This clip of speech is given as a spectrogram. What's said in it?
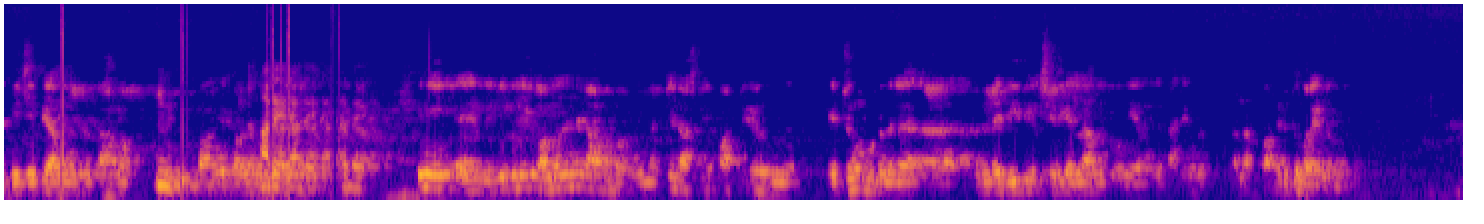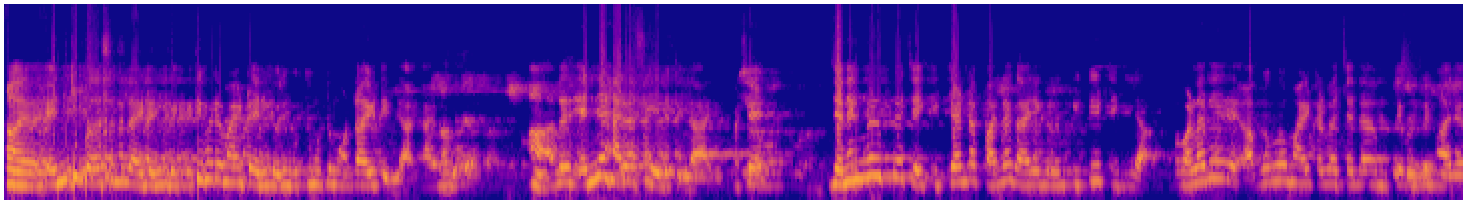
ബി ജെ പി ആകുന്നതിന്റെ ഒരു കാരണം അതെ അതെ അതെ. ഇനി ബി ജെ പിയിലേക്ക് വന്നതിന്റെ കാരണം പറഞ്ഞു മറ്റ് രാഷ്ട്രീയ പാർട്ടികളിൽ നിന്ന് ഏറ്റവും കൂടുതൽ അവരുടെ രീതിയിൽ ശരിയല്ല എന്ന് തോന്നിയ കാര്യങ്ങൾ എടുത്തു പറയേണ്ടതുണ്ട് എനിക്ക് പേഴ്സണലായിട്ട് എനിക്ക് വ്യക്തിപരമായിട്ട് എനിക്ക് ഒരു ബുദ്ധിമുട്ടും ഉണ്ടായിട്ടില്ല. കാരണം ആ അത് എന്നെ ഹരാസ് ചെയ്തിട്ടില്ല ആരും. പക്ഷെ ജനങ്ങൾക്ക് കിട്ടേണ്ട പല കാര്യങ്ങളും കിട്ടിയിട്ടില്ല. വളരെ അപൂർവമായിട്ടുള്ള ചില മുഖ്യമന്ത്രിമാര്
